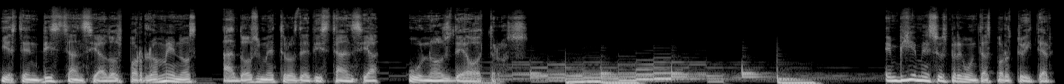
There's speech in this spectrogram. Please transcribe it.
y estén distanciados por lo menos a dos metros de distancia unos de otros. Envíeme sus preguntas por Twitter.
